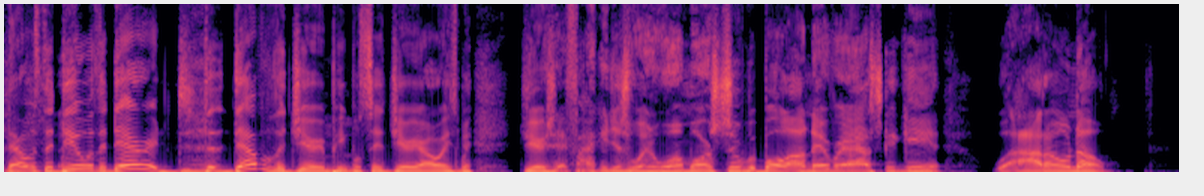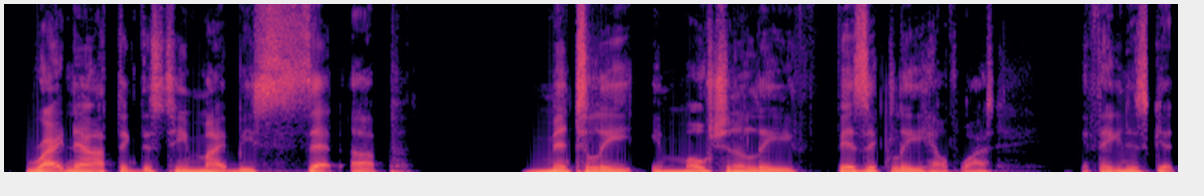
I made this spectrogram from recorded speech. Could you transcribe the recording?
That was the deal with the Derry, the devil of Jerry. People mm. say Jerry always. made- Jerry said, if I could just win one more Super Bowl, I'll never ask again. Well, I don't know. Right now, I think this team might be set up mentally, emotionally, physically, health wise. If they can just get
